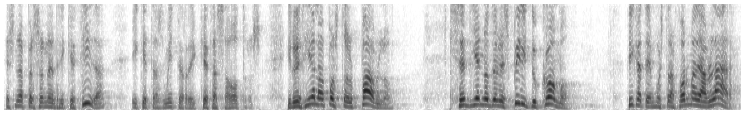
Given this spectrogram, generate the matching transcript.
es una persona enriquecida y que transmite riquezas a otros. Y lo decía el apóstol Pablo, sed llenos del Espíritu, ¿cómo? Fíjate, en vuestra forma de hablar,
